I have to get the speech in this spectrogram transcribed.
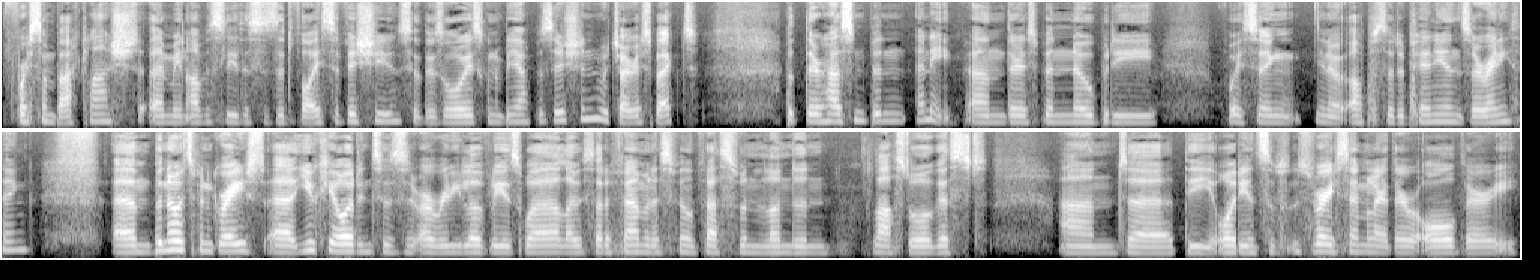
for some backlash. I mean, obviously this is a divisive issue, so there's always going to be opposition, which I respect, but there hasn't been any, and there's been nobody voicing you know opposite opinions or anything. Um, but no, it's been great. Uh, UK audiences are really lovely as well. I was at a feminist film festival in London last August, and uh, the audience was very similar. They were all very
